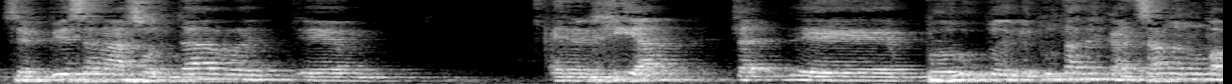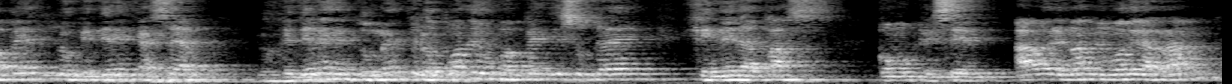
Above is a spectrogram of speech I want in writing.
se empiezan a soltar eh, energía, eh, producto de que tú estás descansando en un papel lo que tienes que hacer. Que tienes en tu mente lo pones en un papel y eso trae, genera paz. Como que se abre más memoria RAM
